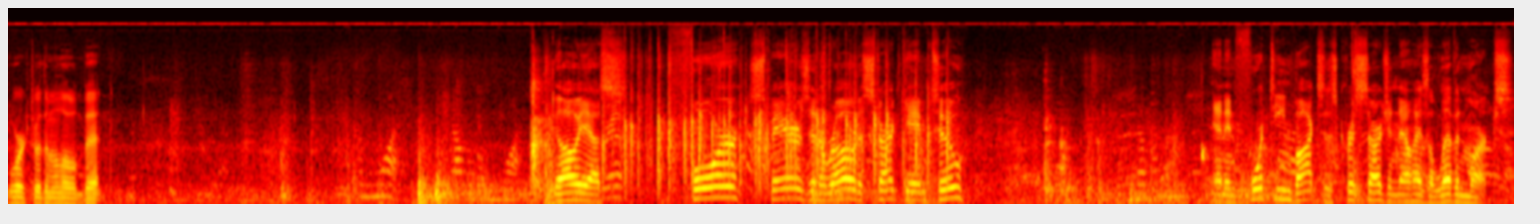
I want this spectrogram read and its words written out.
worked with him a little bit. Oh, yes. Four spares in a row to start game two. And in 14 boxes, Chris Sargent now has 11 marks.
